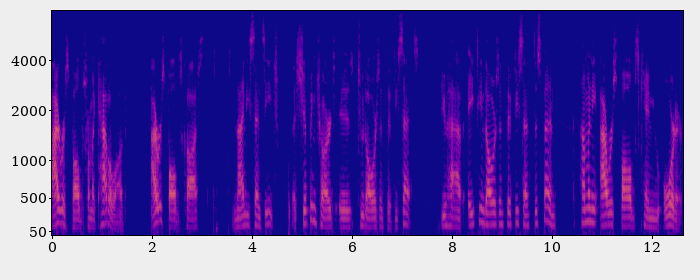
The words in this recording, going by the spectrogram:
iris bulbs from a catalog. Iris bulbs cost 90 cents each. The shipping charge is $2.50. If you have $18.50 to spend, how many iris bulbs can you order?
